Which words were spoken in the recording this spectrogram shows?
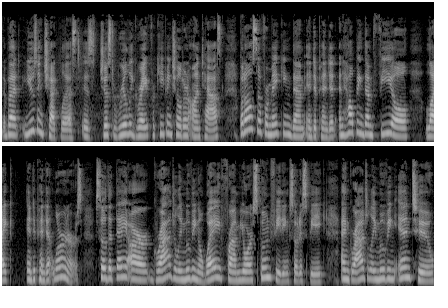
But using checklists is just really great for keeping children on task, but also for making them independent and helping them feel like independent learners so that they are gradually moving away from your spoon feeding, so to speak, and gradually moving into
